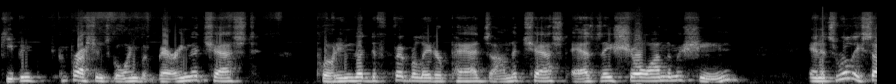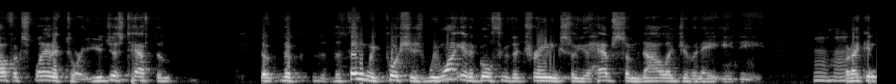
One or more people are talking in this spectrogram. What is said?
keeping compressions going, but baring the chest, putting the defibrillator pads on the chest as they show on the machine. And it's really self-explanatory. You just have to, the, the, the thing we push is we want you to go through the training so you have some knowledge of an AED. Mhm. But I can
